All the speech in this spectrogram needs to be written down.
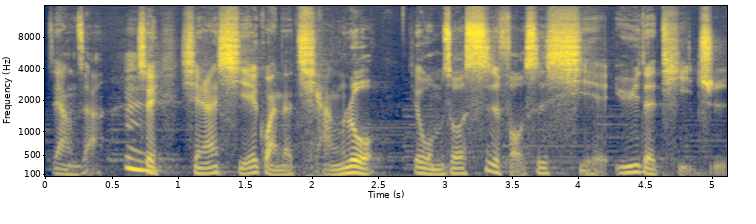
这样子啊，嗯，所以显然血管的强弱。就我们说，是否是血瘀的体质，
